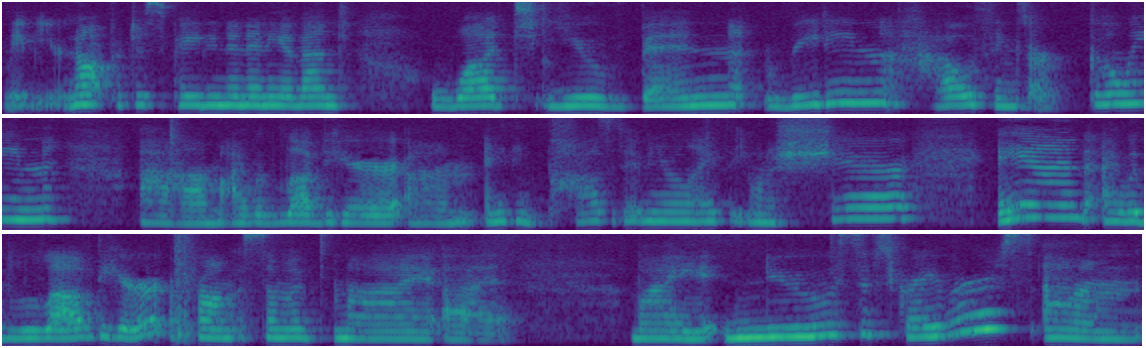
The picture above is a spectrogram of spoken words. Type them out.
maybe you're not participating in any event, what you've been reading, how things are going. Um, I would love to hear um, anything positive in your life that you want to share. And I would love to hear from some of my uh, my new subscribers. Um,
